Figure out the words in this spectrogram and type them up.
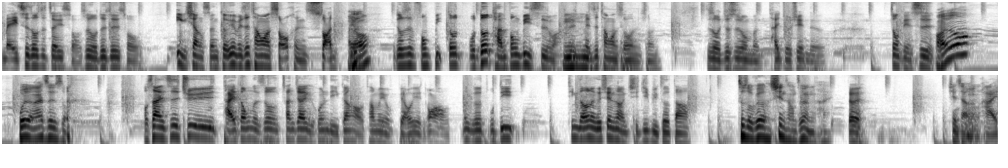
每一次都是这一首，所以我对这一首印象深刻，因为每次弹完手很酸，哎呦，都是封闭，都我都弹封闭式嘛，所以嗯每次弹完手很酸。这首就是我们台九线的重点是，哎呦，我也很爱这首。我上一次去台东的时候参加一个婚礼，刚好他们有表演，哇，那个我第一听到那个现场起鸡皮疙瘩，这首歌现场真的很嗨。对，现场很嗨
